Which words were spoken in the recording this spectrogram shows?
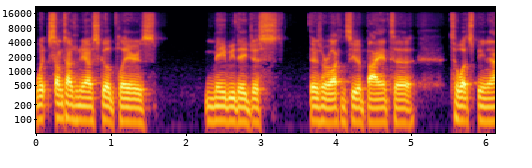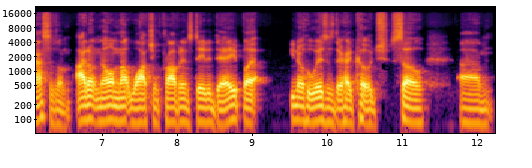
what sometimes when you have skilled players, maybe they just there's a reluctance to buy into to what's being asked of them. I don't know. I'm not watching Providence day to day, but you know who is is their head coach. So um,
